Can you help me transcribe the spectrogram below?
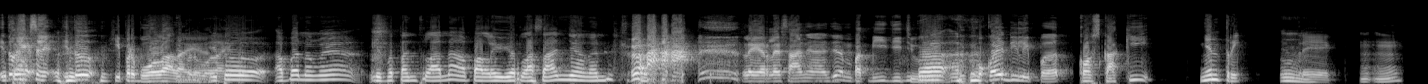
itu ekse, itu hiperbola lah ya. Hiperbola. itu apa namanya lipetan celana apa layer lasanya kan Layer lesanya aja 4 biji cuy. Pokoknya dilipet, kaos kaki nyentrik. Hmm. Trik. Mm-mm.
